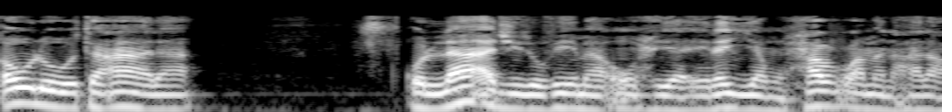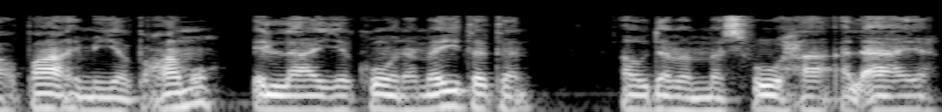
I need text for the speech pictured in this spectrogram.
قوله تعالى قل لا أجد فيما أوحي إلي محرما على طاعم يطعمه إلا أن يكون ميتة أو دما مسفوحا. الآية.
